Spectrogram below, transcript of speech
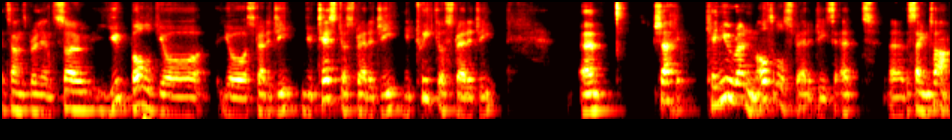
It sounds brilliant. So you build your your strategy, you test your strategy, you tweak your strategy. Um, Shach, can you run multiple strategies at uh, the same time?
